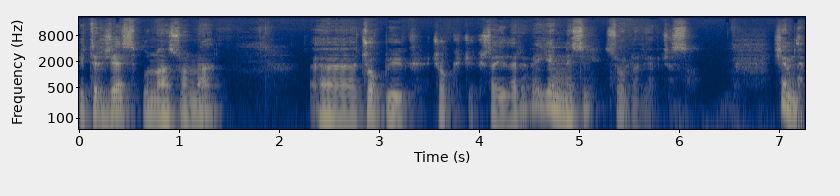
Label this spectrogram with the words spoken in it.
bitireceğiz. Bundan sonra eee, çok büyük, çok küçük sayıları ve yeni nesil soruları yapacağız. Şimdi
